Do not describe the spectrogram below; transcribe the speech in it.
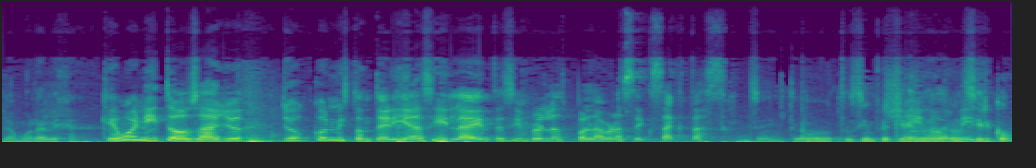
La moraleja. Qué bonito, o sea, yo, yo con mis tonterías y la gente siempre las palabras exactas. Sí, ¿tú, tú siempre querías of dar un me. circo.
